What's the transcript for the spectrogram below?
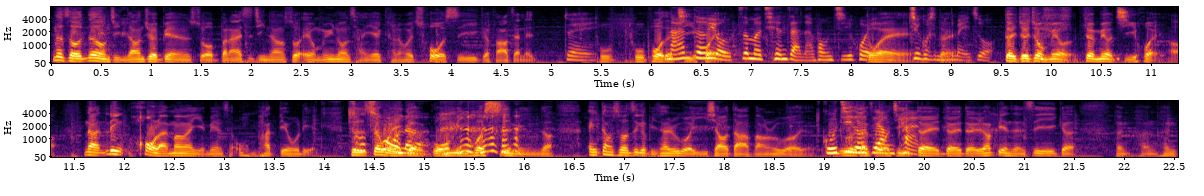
那时候那种紧张就会变成说，本来是紧张说，哎，我们运动产业可能会错失一个发展的。对突突破的机会，难得有这么千载难逢机会，对，结果什么都没做，对，就就没有，对没有机会啊。那另后来慢慢演变成，我们怕丢脸，就是身为一个国民或市民，你知道，哎，到时候这个比赛如果贻笑大方，如果国际都这样看，对对对，然后变成是一个很很很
